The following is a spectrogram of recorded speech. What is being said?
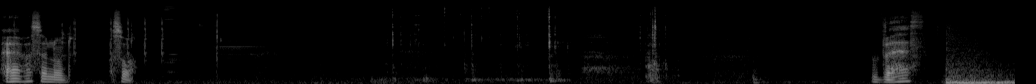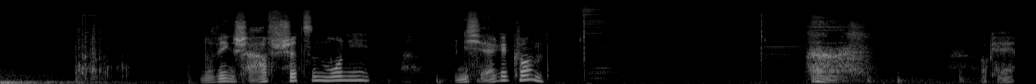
Hä, was denn nun? Achso. Was? Nur wegen Scharfschützen, Moni? Bin ich hergekommen? Okay.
